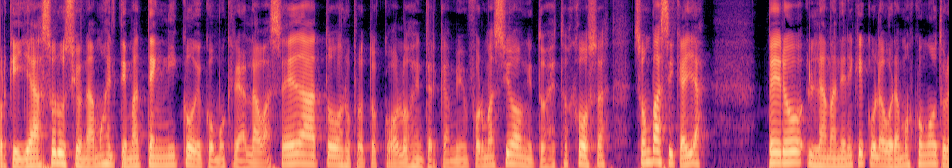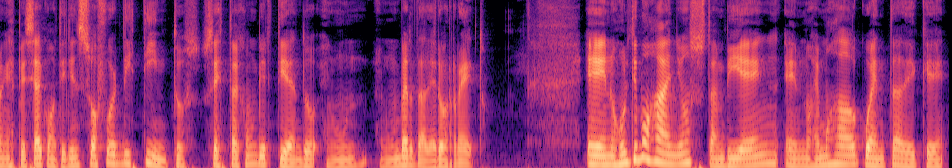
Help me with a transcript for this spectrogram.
porque ya solucionamos el tema técnico de cómo crear la base de datos, los protocolos de intercambio de información y todas estas cosas, son básicas ya. Pero la manera en que colaboramos con otros, en especial cuando tienen software distintos, se está convirtiendo en un, verdadero reto. En los últimos años también eh, nos hemos dado cuenta de que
